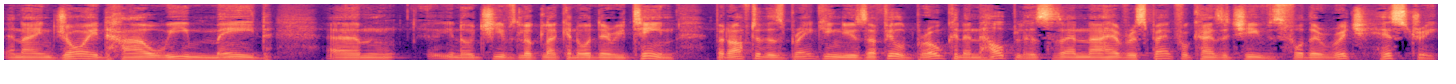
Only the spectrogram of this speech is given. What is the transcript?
and I enjoyed how we made, um, you know, Chiefs look like an ordinary team. But after this breaking news, I feel broken and helpless, and I have respect for Kaizer Chiefs for their rich history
